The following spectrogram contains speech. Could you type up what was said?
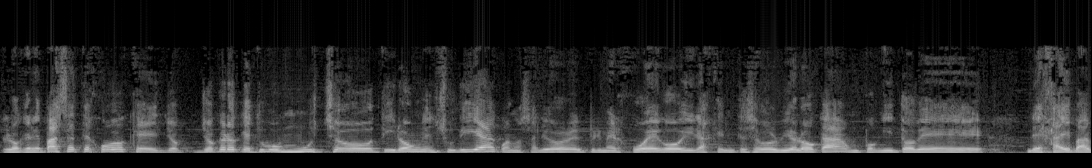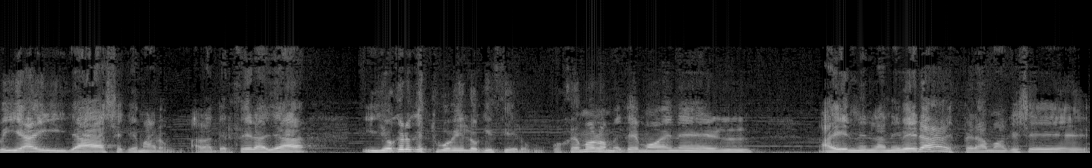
lo que le pasa a este juego es que yo, yo creo que tuvo mucho tirón en su día, cuando salió el primer juego y la gente se volvió loca, un poquito de, de hype había y ya se quemaron. A la tercera ya. Y yo creo que estuvo bien lo que hicieron. Cogemos, lo metemos en el ahí en, la nevera, esperamos a que se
